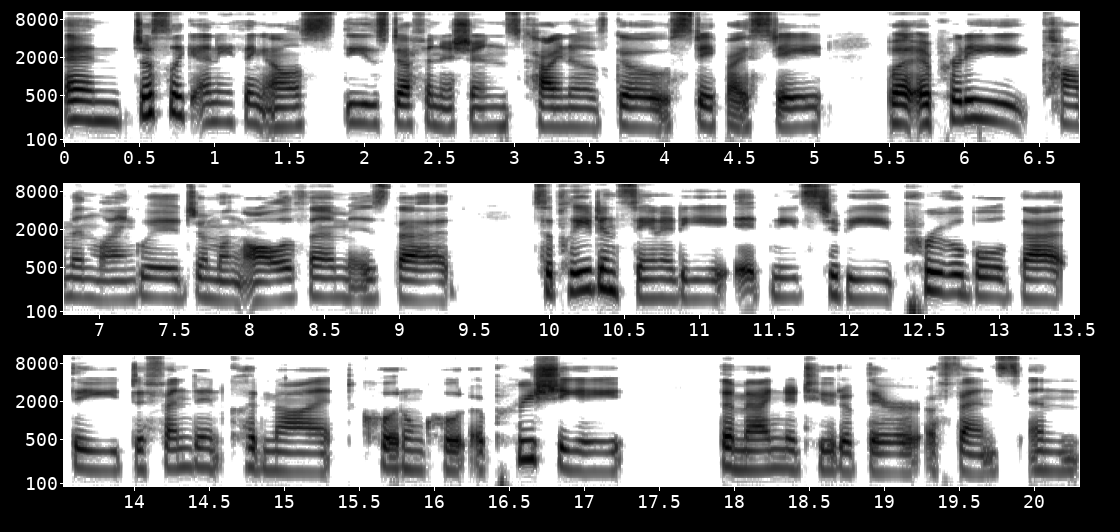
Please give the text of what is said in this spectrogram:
and just like anything else, these definitions kind of go state by state, but a pretty common language among all of them is that to plead insanity, it needs to be provable that the defendant could not, quote unquote, appreciate the magnitude of their offense and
